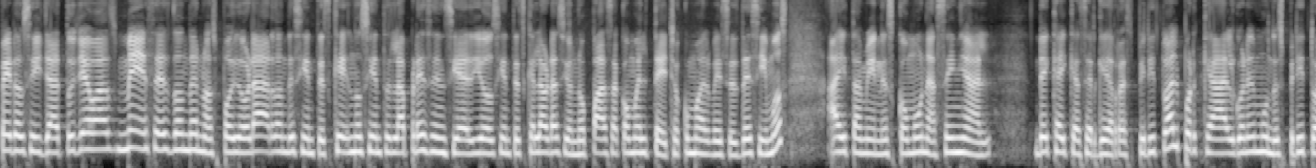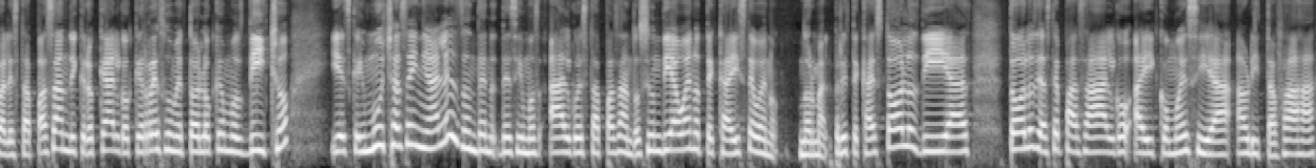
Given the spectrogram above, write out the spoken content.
pero si ya tú llevas meses donde no has podido orar, donde sientes que no sientes la presencia de Dios, sientes que la oración no pasa como el techo, como a veces decimos, ahí también es como una señal de que hay que hacer guerra espiritual porque algo en el mundo espiritual está pasando y creo que algo que resume todo lo que hemos dicho y es que hay muchas señales donde decimos algo está pasando. Si un día, bueno, te caíste, bueno, normal, pero si te caes todos los días, todos los días te pasa algo, ahí como decía ahorita Faja,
